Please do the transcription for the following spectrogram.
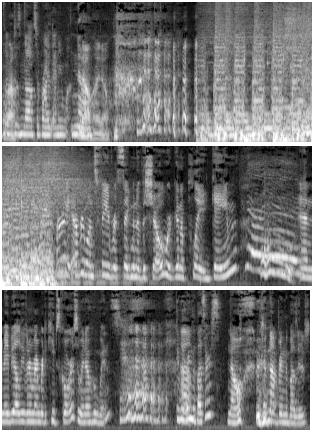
That I- does not surprise anyone. No. no, I know. All right, everyone's favorite segment of the show. We're gonna play a game. Yay! And maybe I'll even remember to keep score so we know who wins. Did we bring uh, the buzzers? No, we did not bring the buzzers.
